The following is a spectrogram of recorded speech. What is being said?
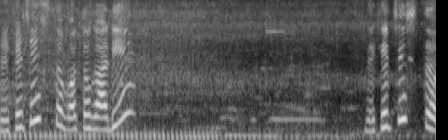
দেখেছিস তো কত গাড়ি? দেখেছিস তো?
